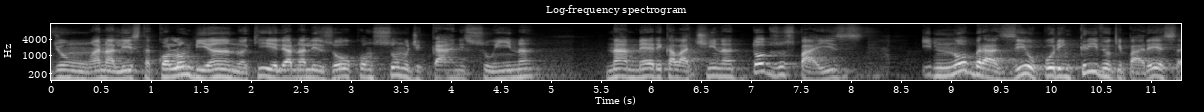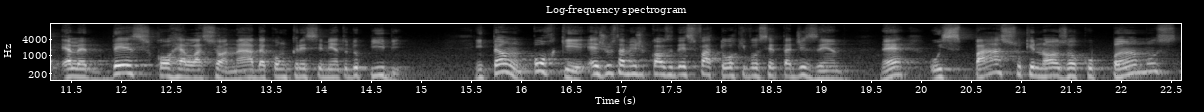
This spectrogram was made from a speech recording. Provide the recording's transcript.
de um analista colombiano aqui, ele analisou o consumo de carne suína na América Latina, todos os países, e no Brasil, por incrível que pareça, ela é descorrelacionada com o crescimento do PIB. Então, por quê? É justamente por causa desse fator que você está dizendo, né? O espaço que nós ocupamos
